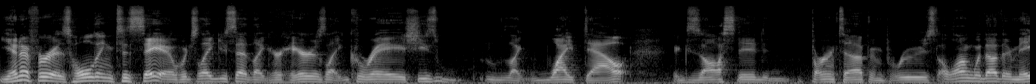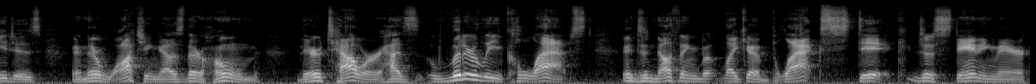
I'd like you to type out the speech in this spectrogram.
Yennefer is holding Tissaia, which, like you said, like her hair is like gray. She's like wiped out, exhausted, and burnt up and bruised, along with other mages. And they're watching as their home, their tower, has literally collapsed into nothing but like a black stick just standing there.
